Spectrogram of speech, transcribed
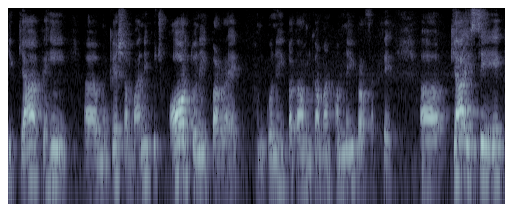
कि क्या कहीं आ, मुकेश अंबानी कुछ और तो नहीं पढ़ रहे? हमको नहीं पता उनका मन हम नहीं पढ़ सकते। आ, क्या इससे एक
